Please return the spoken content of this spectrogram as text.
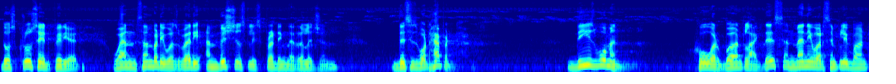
those crusade period, when somebody was very ambitiously spreading their religion, this is what happened. These women who were burnt like this and many were simply burnt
